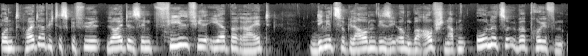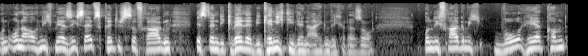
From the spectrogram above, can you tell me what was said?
Und heute habe ich das Gefühl, Leute sind viel, viel eher bereit, Dinge zu glauben, die sie irgendwo aufschnappen, ohne zu überprüfen und ohne auch nicht mehr sich selbst kritisch zu fragen, ist denn die Quelle, wie kenne ich die denn eigentlich oder so. Und ich frage mich, woher kommt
